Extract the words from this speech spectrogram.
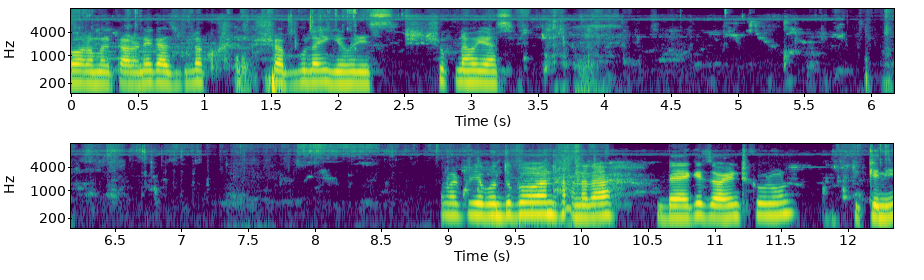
গরমের কারণে গাছগুলা সবগুলা ইয়ে হয়ে শুকনা হয়ে আছে। আমার প্রিয় বন্ধুগণ, আপনারা ব্যাগে জয়েন্ট করুন, কিনি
